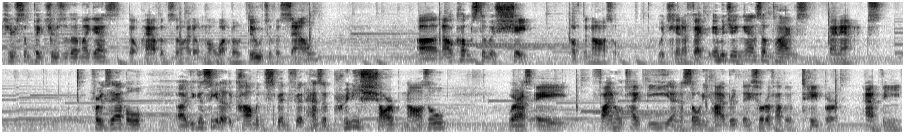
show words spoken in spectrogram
here's some pictures of them, I guess. Don't have them, so I don't know what they'll do to the sound. Uh, now comes to the shape of the nozzle, which can affect imaging and sometimes dynamics. For example, uh, you can see that the common SpinFit has a pretty sharp nozzle, whereas a Final Type B and a Sony Hybrid, they sort of have a taper at the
